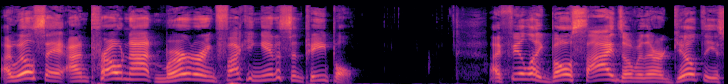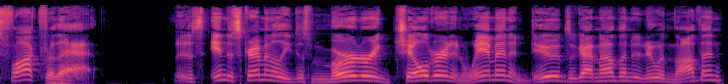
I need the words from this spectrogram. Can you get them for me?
I will say I'm pro not murdering fucking innocent people. I feel like both sides over there are guilty as fuck for that. It's indiscriminately just murdering children and women and dudes who got nothing to do with nothing.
